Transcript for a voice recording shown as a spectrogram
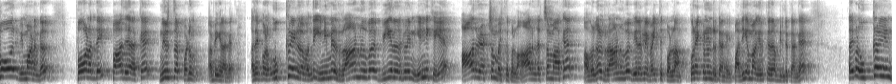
போர் விமானங்கள் போலந்தை பாதுகாக்க நிறுத்தப்படும் அப்படிங்கிறாங்க. அதே போல் உக்ரைனில் வந்து இனிமேல் ராணுவ வீரர்களின் எண்ணிக்கையை ஆறு லட்சம் வைத்துக்கொள்ளலாம் ஆறு லட்சமாக அவர்கள் ராணுவ வீரர்களை வைத்துக்கொள்ளலாம் குறைக்கணும்னு இருக்காங்க. இப்போ அதிகமாக இருக்குது அப்படின்னு இருக்காங்க. அதே போல் உக்ரைனின்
